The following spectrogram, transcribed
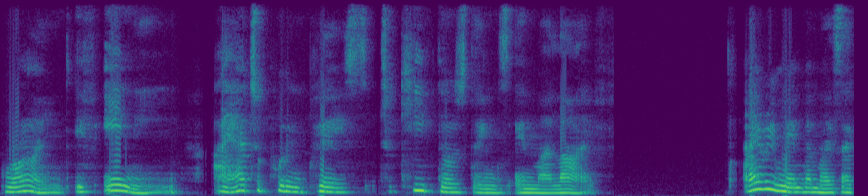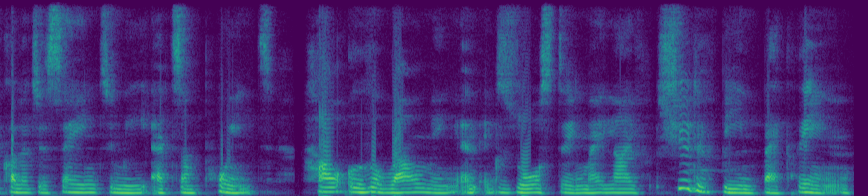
grind, if any, I had to put in place to keep those things in my life. I remember my psychologist saying to me at some point, how overwhelming and exhausting my life should have been back then.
